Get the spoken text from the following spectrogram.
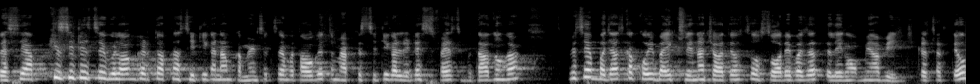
वैसे आप किस सिटी से बिलोंग करते हो, अपना सिटी का नाम कमेंट सेक्शन में बताओगे तो मैं आपके सिटी का लेटेस्ट प्राइस बता दूँगा। वैसे आप बजाज का कोई बाइक लेना चाहते हो तो सौरे बजाज तेलेगांव में आप विज़िट कर सकते हो।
